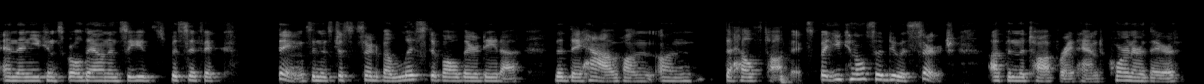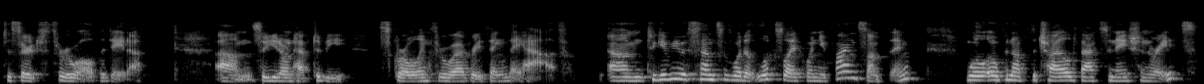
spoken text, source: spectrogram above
And then you can scroll down and see specific things and it's just sort of a list of all their data that they have on on the health topics but you can also do a search up in the top right hand corner there to search through all the data um, so you don't have to be scrolling through everything they have um, to give you a sense of what it looks like when you find something we'll open up the child vaccination rates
